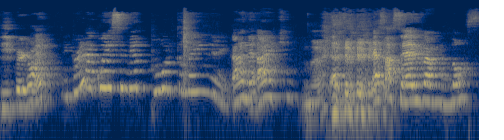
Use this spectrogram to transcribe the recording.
E perdoar. É, e por é conhecimento puro também, gente. Ai, né? Ai, que Né? Essa série vai. Nossa,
